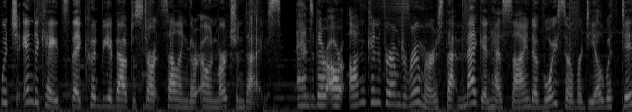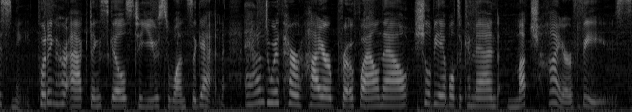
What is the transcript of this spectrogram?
which indicates they could be about to start selling their own merchandise. And there are unconfirmed rumors that Meghan has signed a voiceover deal with Disney, putting her acting skills to use once again. And with her higher profile now, she'll be able to command much higher fees.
